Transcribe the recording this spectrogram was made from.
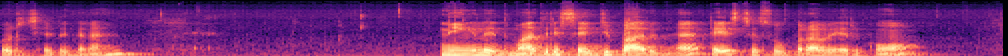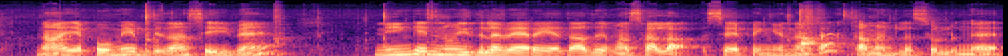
பொரிச்சு எடுக்கிறேன். நீங்களும் இது மாதிரி செஞ்சு பாருங்கள் டேஸ்ட்டு சூப்பராகவே இருக்கும். நான் எப்போவுமே இப்படி தான் செய்வேன். நீங்கள் இன்னும் இதில் வேறு ஏதாவது மசாலா சேர்ப்பீங்கன்னாக்கா கமெண்டில் சொல்லுங்கள்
